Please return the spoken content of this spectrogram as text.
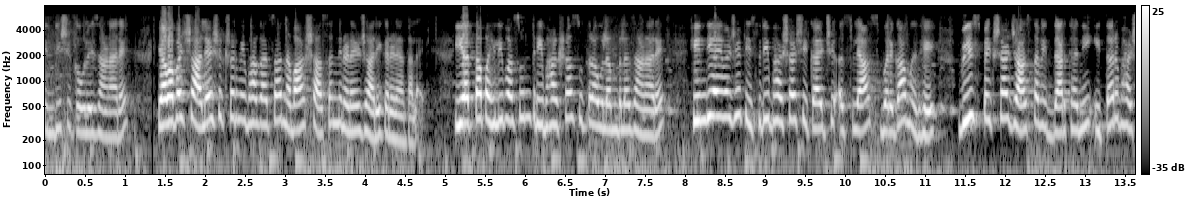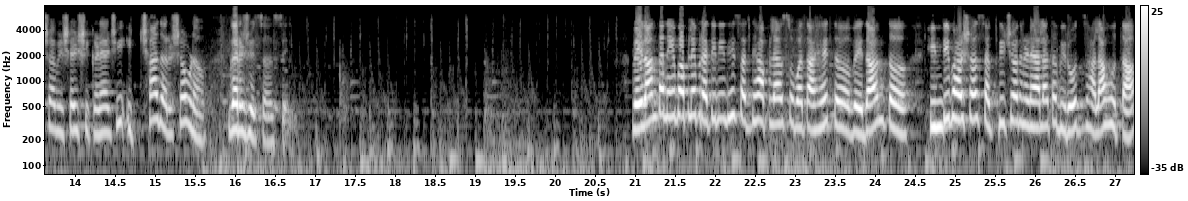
हिंदी शिकवली जाणार आहे. याबाबत शालेय शिक्षण विभागाचा नवा शासन निर्णय जारी करण्यात आलाय. इयत्ता पहिलीपासून त्रिभाषा सूत्र अवलंबलं जाणार आहे. हिंदीऐवजी तिसरी भाषा शिकायची असल्यास वर्गामध्ये वीसपेक्षा जास्त विद्यार्थ्यांनी इतर भाषा विषय शिकण्याची इच्छा दर्शवणं गरजेचं असेल. वेदांत नेब आपले प्रतिनिधी सध्या आपल्यासोबत आहेत. वेदांत हिंदी भाषा सक्तीच्या निर्णयाला तर विरोध झाला होता.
